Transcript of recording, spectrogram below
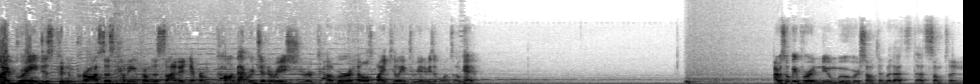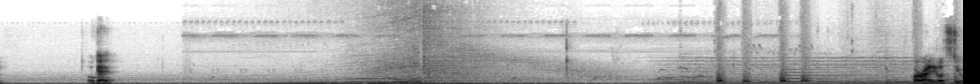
my brain just couldn't process coming from the side I came from. Combat regeneration. Recover health by killing three enemies at once. Okay. I was hoping for a new move or something, but that's that's something. Okay. Alrighty, let's do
